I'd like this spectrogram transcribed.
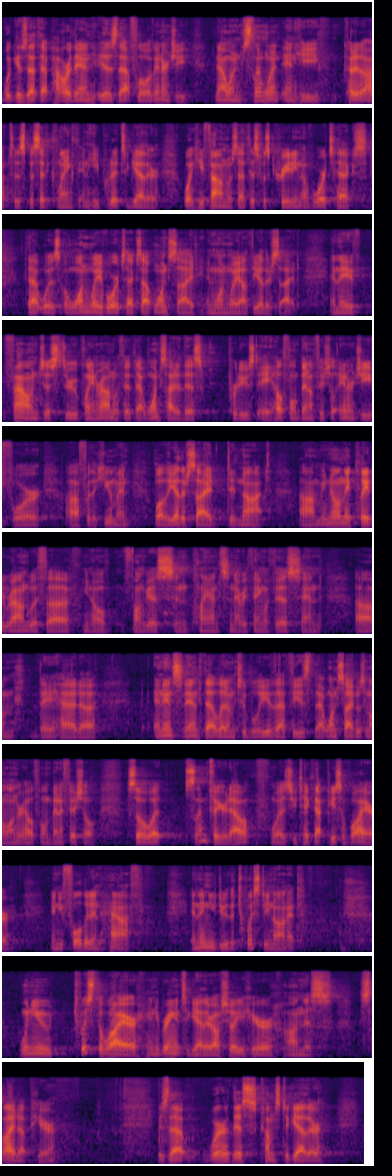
what gives that that power then is that flow of energy. Now when Slim went and he cut it out to a specific length and he put it together, what he found was that this was creating a vortex that was a one-way vortex out one side and one way out the other side. And they found just through playing around with it that one side of this produced a healthful and beneficial energy for, uh, for the human, while the other side did not. Um, you know, and they played around with, uh, you know, fungus and plants and everything with this, and um, they had uh, an incident that led them to believe that these, that one side was no longer healthful and beneficial. So what Slim figured out was you take that piece of wire and you fold it in half, and then you do the twisting on it. When you twist the wire and you bring it together, I'll show you here on this slide up here, is that where this comes together,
